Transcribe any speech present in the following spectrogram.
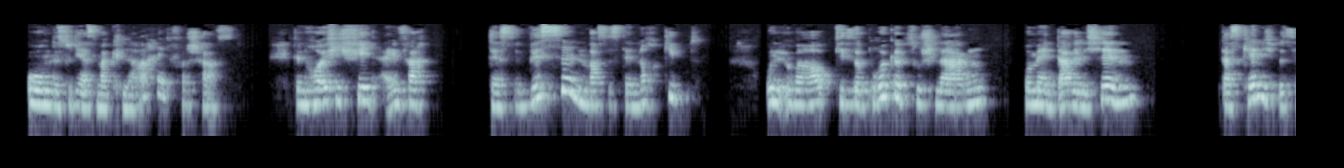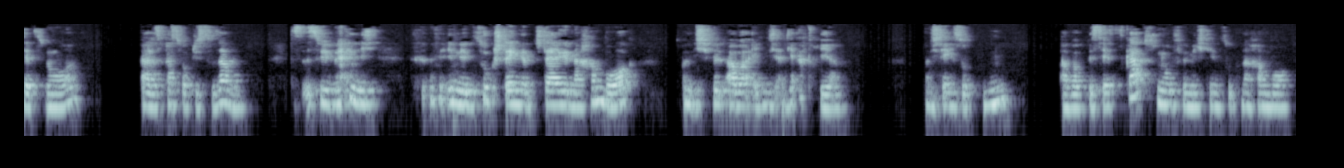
um dass du dir erstmal Klarheit verschaffst denn häufig fehlt einfach das Wissen, was es denn noch gibt. Und überhaupt diese Brücke zu schlagen, Moment, da will ich hin, das kenne ich bis jetzt nur, aber das passt überhaupt nicht zusammen. Das ist wie wenn ich in den Zug steige, nach Hamburg und ich will aber eigentlich an die Adria. Und ich denke so, hm, aber bis jetzt gab es nur für mich den Zug nach Hamburg.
